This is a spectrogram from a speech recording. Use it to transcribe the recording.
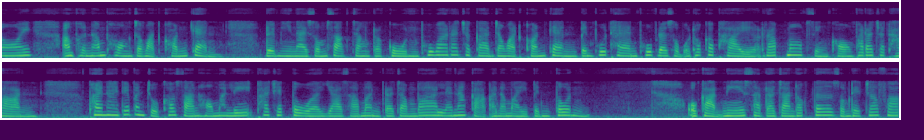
น้อยอำเภอน้ำพองจังหวัดขอนแก่น โดยมีนายสมศักดิ์จังตระกูล ผู้ว่าราชการจังหวัดขอนแก่น เป็นผู้แทนผู้ประสบอุทกภัย รับมอบสิ่งของพระราชทาน ภายในได้บรรจุข้าวสารหอมมะลิ ผ้าเช็ดตัว ยาสามัญประจำบ้านและหน้ากากอนามัยเป็นต้นโอกาสนี้ศาสตราจารย์ดร สมเด็จเจ้าฟ้า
